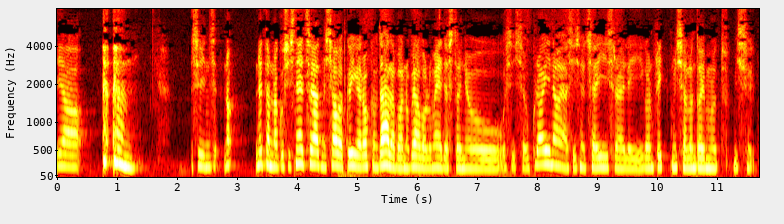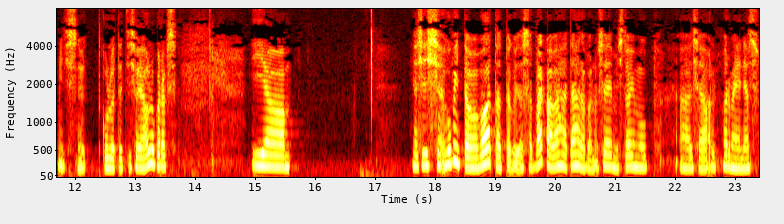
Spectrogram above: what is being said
ja siin no need on nagu siis need sõjad, mis saavad kõige rohkem tähelepanu peavoolumeediast, on ju siis see Ukraina ja siis nüüd see Iisraeli konflikt, mis seal on toimunud, mis, mis nüüd kuulutati sõjaolukorraks. ja ja siis huvitav on vaadata, kuidas saab väga vähe tähelepanu see, mis toimub äh, seal Armeenias.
